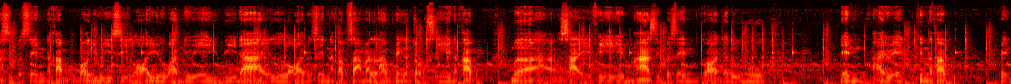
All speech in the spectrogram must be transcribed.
50%นะครับปกป้อง UV 400 UV1 UVA UV ได้ 100%นะครับสามมาหลังเป็นกระจกสีนะครับ เมื่อใส่ฟิล์ม 50%ก็จะดูเป็น private ขึ้นนะครับ เป็น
